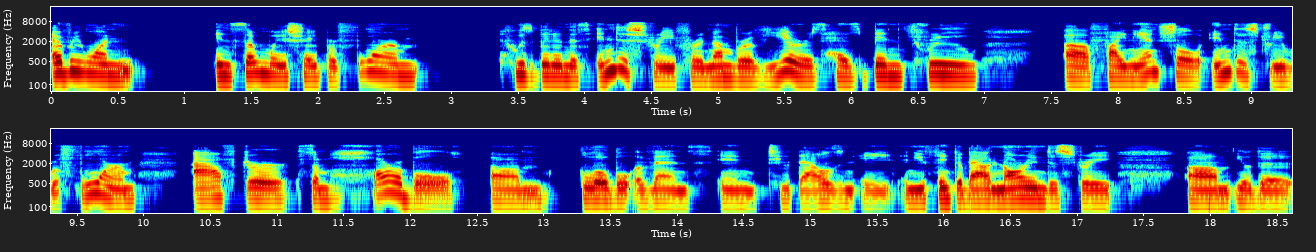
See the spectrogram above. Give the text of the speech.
everyone in some way, shape, or form who's been in this industry for a number of years has been through uh, financial industry reform after some horrible um, global events in 2008 and you think about in our industry um, you know the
